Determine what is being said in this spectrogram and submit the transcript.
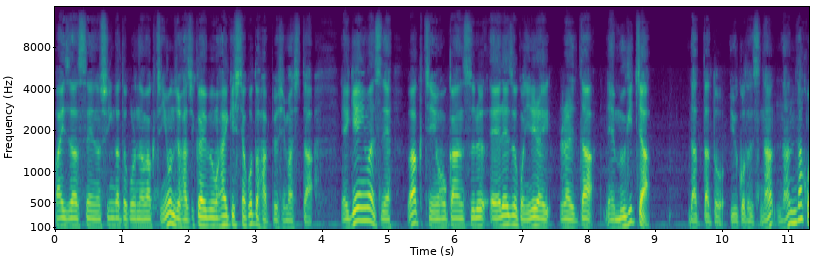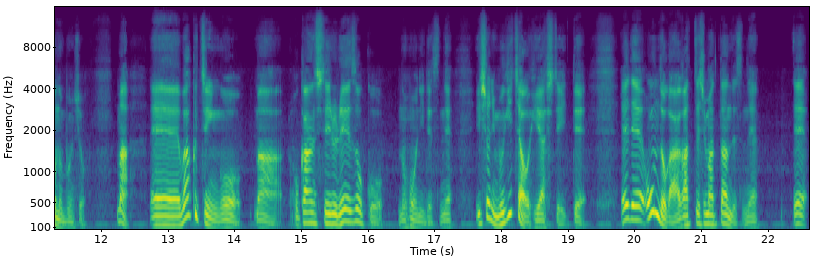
ファイザー製の新型コロナワクチン48回分を廃棄したことを発表しました。えー、原因はですね、ワクチンを保管する、えー、冷蔵庫に入れられた、えー、麦茶だったということです。な、なんだこの文章。まあ、えー、ワクチンを、まあ、保管している冷蔵庫の方にですね、一緒に麦茶を冷やしていて、えで、温度が上がってしまったんですね。で、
